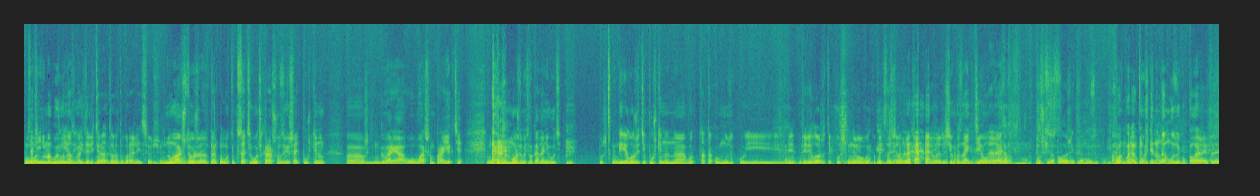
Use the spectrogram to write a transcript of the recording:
Кстати, Вот. я не могу его И- назвать. И до литературы добрались, в общем. Ну, а что же такого? Кстати, очень хорошо завершать Пушкиным, э, Пушкин. говоря о вашем проекте. Может быть, вы когда-нибудь Пушкин. переложите Пушкина на вот а, такую музыку и Пе- Переложите Пушкина, его выкопать сначала переложить. еще бы знать, где он, Да. да? Пушкина положить на музыку. Пушкина на музыку Да, положить. это,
